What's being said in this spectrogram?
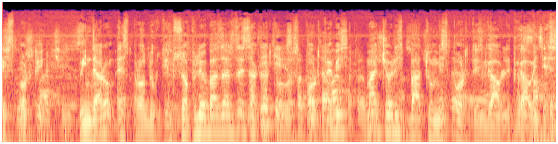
ექსპორტი. ვინდა რომ ეს პროდუქტი მსოფლიო ბაზარზე საქართველოს პორტების, მათ შორის ბათუმის პორტის გავლით გავიდეს.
